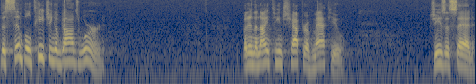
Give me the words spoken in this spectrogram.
the simple teaching of God's Word. But in the 19th chapter of Matthew, Jesus said,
